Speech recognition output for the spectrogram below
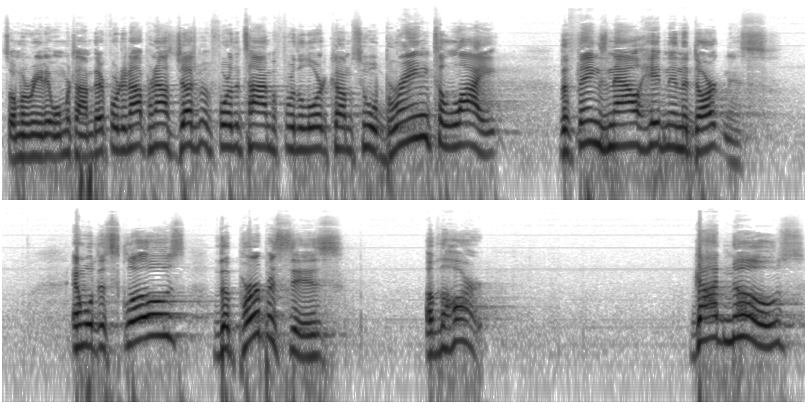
So I'm going to read it one more time. Therefore, do not pronounce judgment before the time before the Lord comes, who will bring to light the things now hidden in the darkness and will disclose the purposes of the heart. God knows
